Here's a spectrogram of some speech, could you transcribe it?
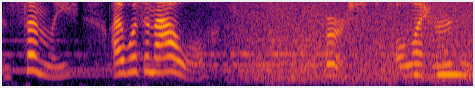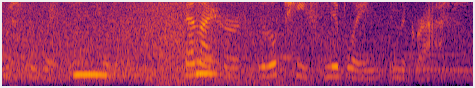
And suddenly, I was an owl. First, all I heard was the wind. Then I heard little teeth nibbling in the grass.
